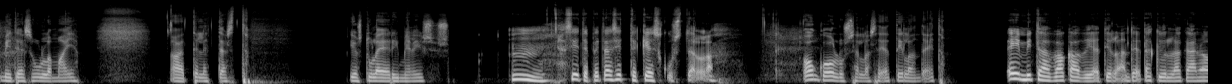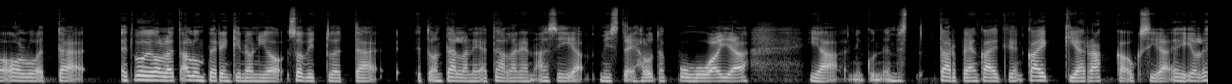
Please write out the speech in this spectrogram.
Miten sulla Maija? Ajattelet tästä, jos tulee erimielisyys? Mm, siitä pitää sitten keskustella. Onko ollut sellaisia tilanteita? Ei mitään vakavia tilanteita kylläkään ole ollut, että, että voi olla, että alun perinkin on jo sovittu, että, että on tällainen ja tällainen asia, mistä ei haluta puhua ja, ja niin kuin tarpeen kaiken, kaikkia rakkauksia ei ole,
